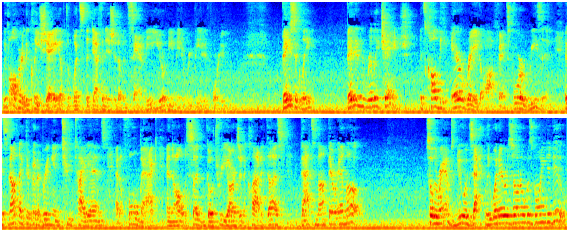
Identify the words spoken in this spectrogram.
We've all heard the cliche of the, what's the definition of insanity. You don't need me to repeat it for you. Basically, they didn't really change. It's called the air raid offense for a reason. It's not like they're going to bring in two tight ends and a fullback and then all of a sudden go three yards in a cloud of dust. That's not their MO. So the Rams knew exactly what Arizona was going to do.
